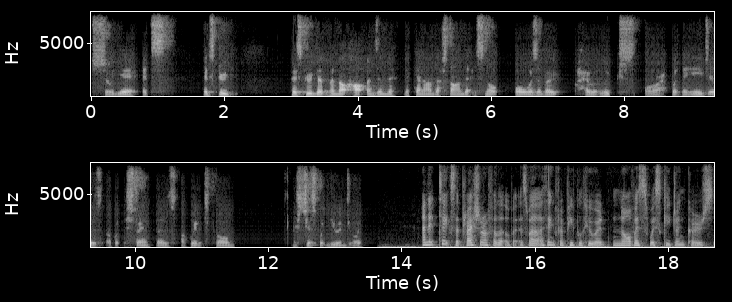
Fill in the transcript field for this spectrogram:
So yeah, it's it's good. It's good that when that happens and they, they of understand that it's not always about how it looks or what the age is or what the strength is or where it's from. It's just what you enjoy. And it takes the pressure off a little bit as well. I think for people who are novice whiskey drinkers,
